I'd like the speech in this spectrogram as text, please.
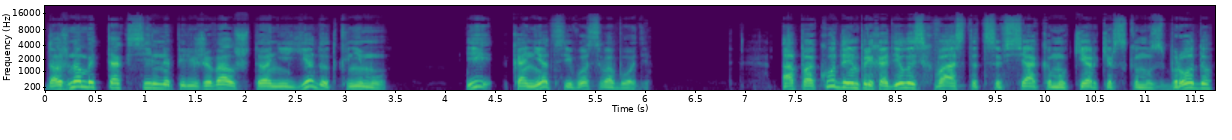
Должно быть, так сильно переживал, что они едут к нему, и конец его свободе. А покуда им приходилось хвастаться всякому керкерскому сброду,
